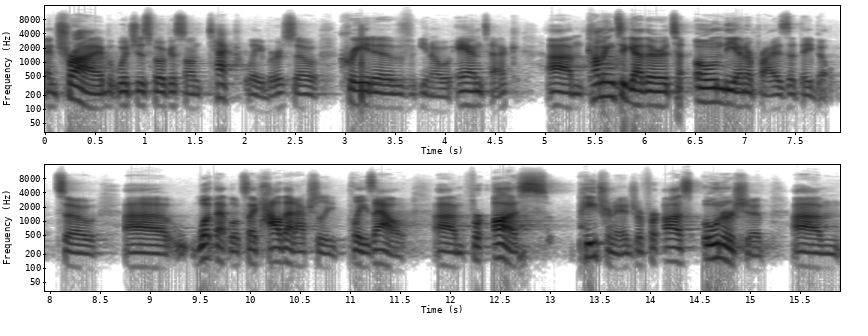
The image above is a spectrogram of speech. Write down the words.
and Tribe, which is focused on tech labor, so creative, you know, and tech um, coming together to own the enterprise that they built. So, uh, what that looks like, how that actually plays out. Um, for us, patronage, or for us, ownership, um,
